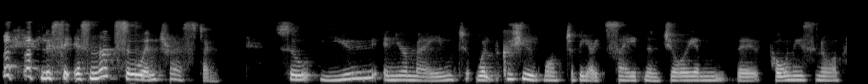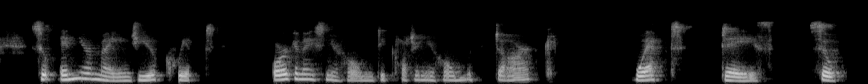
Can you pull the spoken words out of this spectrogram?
Lucy, isn't that so interesting? So you in your mind, well, because you want to be outside and enjoying the ponies and all, so in your mind, you equate organizing your home, decluttering your home with dark, wet days. So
